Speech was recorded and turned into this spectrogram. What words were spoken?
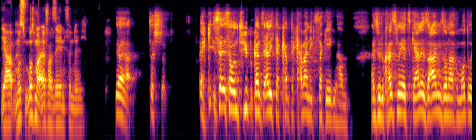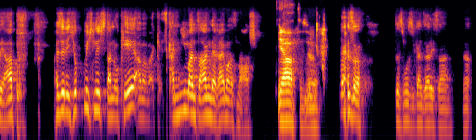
ja, muss, muss man einfach sehen, finde ich. Ja, ja, das stimmt. Er ist, ist auch ein Typ, ganz ehrlich, da kann, da kann man nichts dagegen haben. Also du kannst mir jetzt gerne sagen, so nach dem Motto, ja, pff, weiß ich nicht, juckt mich nicht, dann okay, aber es kann niemand sagen, der Reimer ist ein Arsch. Ja, deswegen. Also, das muss ich ganz ehrlich sagen. Ja,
